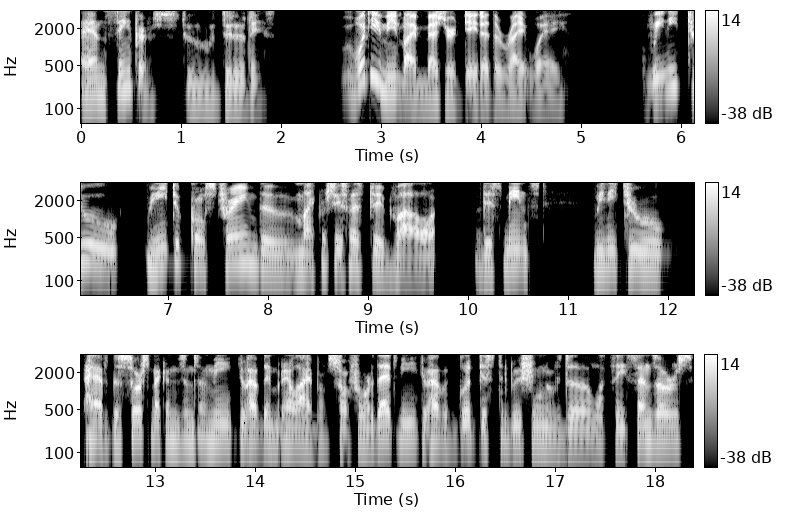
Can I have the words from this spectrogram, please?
and thinkers to, to do this. What do you mean by measure data the right way? We need to we need to constrain the microseismicity well. This means we need to have the source mechanisms and we need to have them reliable. So for that, we need to have a good distribution of the, let's say, sensors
